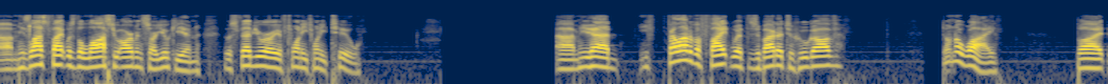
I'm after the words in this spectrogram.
Um, his last fight was the loss to Arman Tsarukyan. It was February of 2022. Um, he had he fell out of a fight with Zubaira Tukhugov. Don't know why, but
